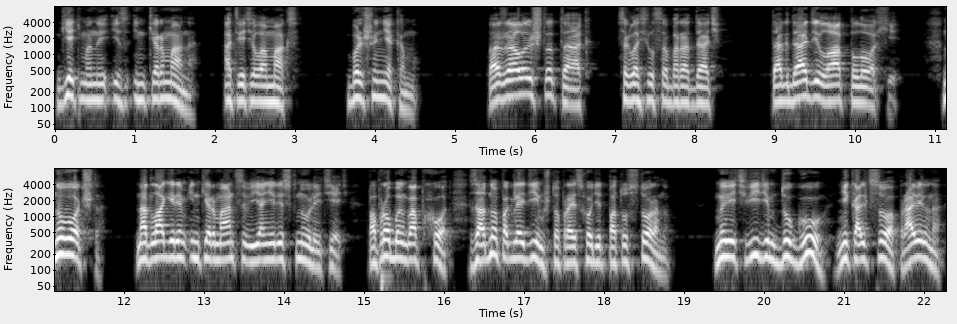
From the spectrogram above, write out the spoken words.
«Гетьманы из Инкермана», — ответила Макс. «Больше некому». «Пожалуй, что так», — согласился Бородач. «Тогда дела плохи». «Ну вот что. Над лагерем инкерманцев я не рискну лететь. Попробуем в обход. Заодно поглядим, что происходит по ту сторону. Мы ведь видим дугу, не кольцо, правильно?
